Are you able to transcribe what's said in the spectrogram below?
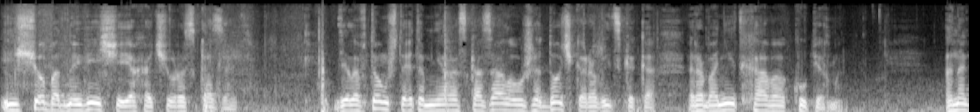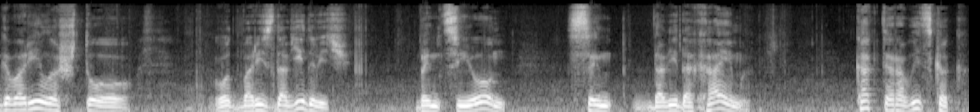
И еще об одной вещи я хочу рассказать. Дело в том, что это мне рассказала уже дочка Равицкака, Рабанит Хава Куперман. Она говорила, что вот Борис Давидович, Бенцион, сын Давида Хайма, как-то Равицкак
